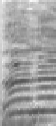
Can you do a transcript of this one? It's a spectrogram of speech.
Ölümüm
